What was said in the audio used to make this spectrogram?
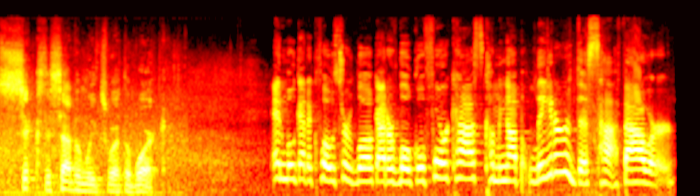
six to seven weeks worth of work. And we'll get a closer look at our local forecast coming up later this half hour.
